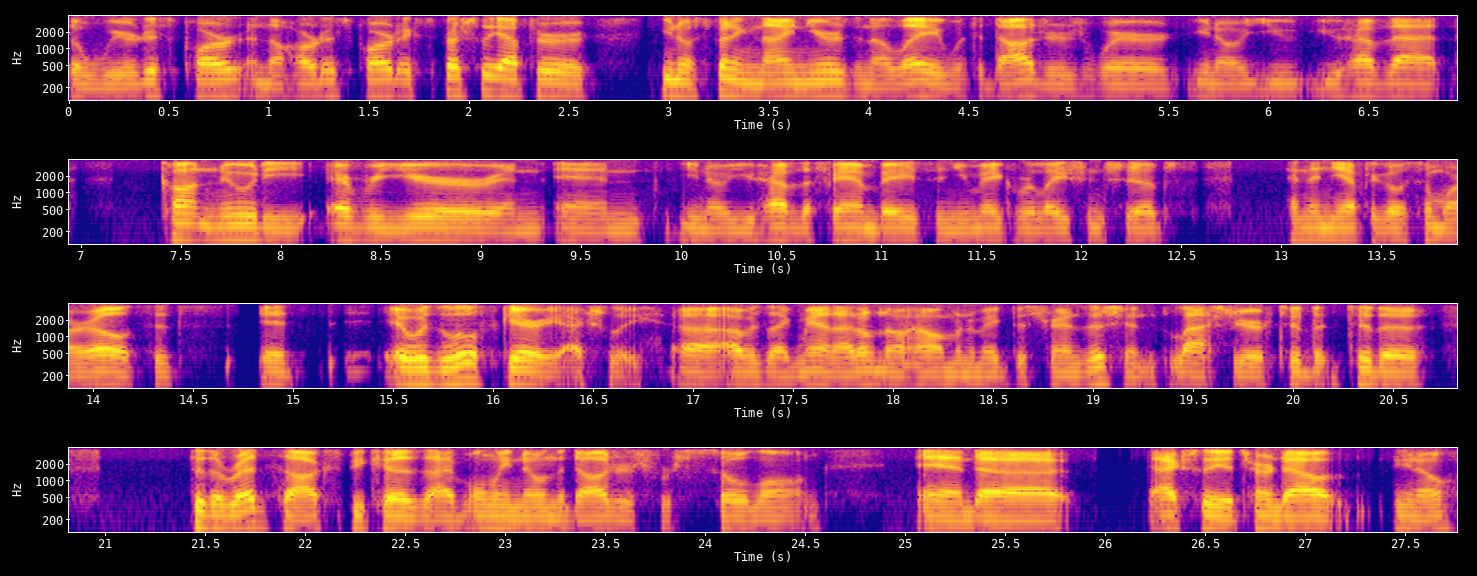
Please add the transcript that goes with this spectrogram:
the weirdest part and the hardest part especially after you know spending 9 years in LA with the Dodgers where you know you you have that continuity every year and and you know you have the fan base and you make relationships and then you have to go somewhere else. It's it it was a little scary actually. Uh, I was like, man, I don't know how I'm going to make this transition last year to the to the to the Red Sox because I've only known the Dodgers for so long, and uh, actually it turned out, you know,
